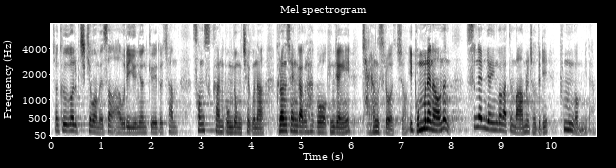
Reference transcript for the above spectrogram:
전 그걸 지켜보면서 아, 우리 유년 교회도 참 성숙한 공동체구나 그런 생각을 하고 굉장히 자랑스러웠죠. 이 본문에 나오는 수냄 여인과 같은 마음을 저들이 품은 겁니다.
